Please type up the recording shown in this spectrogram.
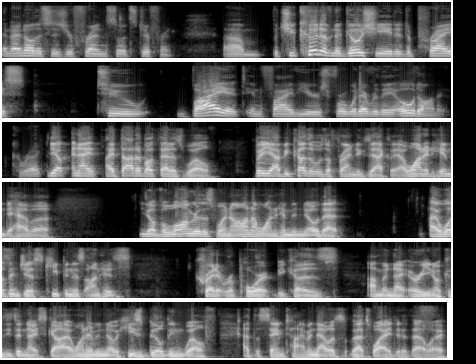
and I know this is your friend, so it's different, um, but you could have negotiated a price to buy it in five years for whatever they owed on it, correct? Yep. And I, I thought about that as well. But yeah, because it was a friend, exactly. I wanted him to have a, you know, the longer this went on, I wanted him to know that I wasn't just keeping this on his credit report because I'm a nice, or you know, because he's a nice guy. I want him to know he's building wealth at the same time, and that was that's why I did it that way.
